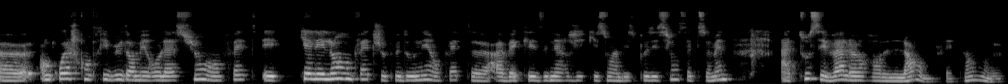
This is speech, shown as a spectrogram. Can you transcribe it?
Euh, en quoi je contribue dans mes relations en fait et quel élan en fait je peux donner en fait euh, avec les énergies qui sont à disposition cette semaine à tous ces valeurs là en fait hein, euh,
